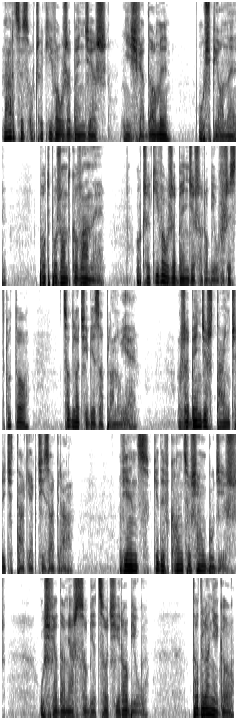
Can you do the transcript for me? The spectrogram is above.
Narcyz oczekiwał, że będziesz nieświadomy, uśpiony, podporządkowany. Oczekiwał, że będziesz robił wszystko to, co dla ciebie zaplanuje, że będziesz tańczyć tak, jak ci zagra. Więc kiedy w końcu się budzisz, uświadamiasz sobie, co ci robił, to dla niego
